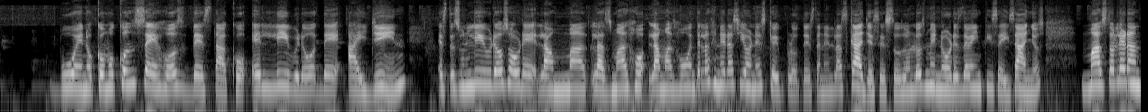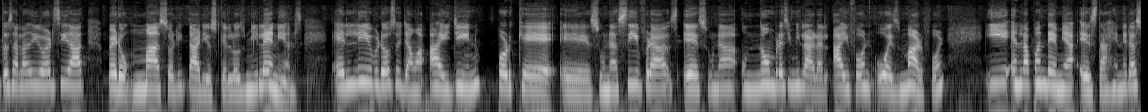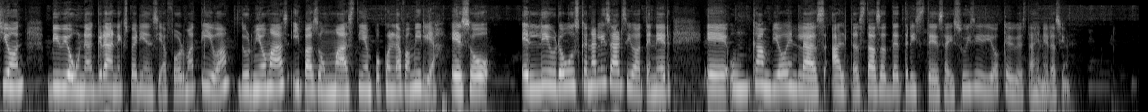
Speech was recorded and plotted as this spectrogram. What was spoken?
Bueno, como consejos destaco el libro de Aijin Este es un libro sobre la más, las más la más joven de las generaciones que hoy protestan en las calles. Estos son los menores de 26 años, más tolerantes a la diversidad, pero más solitarios que los millennials. El libro se llama iGene porque es una cifra, es un nombre similar al iPhone o smartphone. Y en la pandemia esta generación vivió una gran experiencia formativa, durmió más y pasó más tiempo con la familia. Eso el libro busca analizar si va a tener eh, un cambio en las altas tasas de tristeza y suicidio que vive esta generación.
